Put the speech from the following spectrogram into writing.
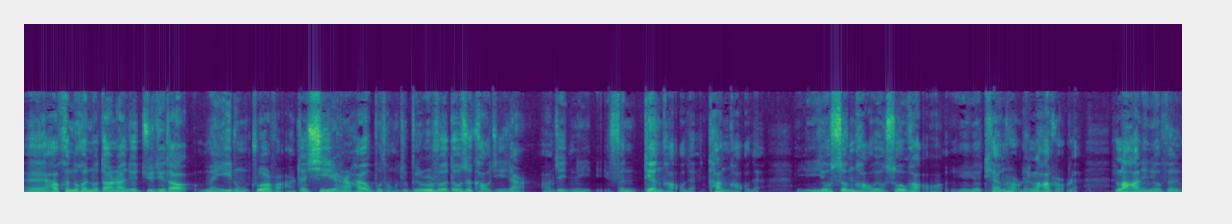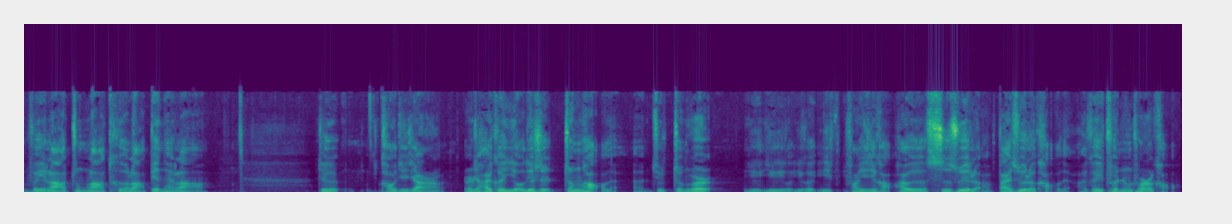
呃，还有很多很多。当然，就具体到每一种做法，在细节上还有不同。就比如说，都是烤鸡架啊，这你分电烤的、炭烤的。有生烤，有手烤啊，有有甜口的，辣口的，辣的就分微辣、中辣、特辣、变态辣啊。这个烤鸡架啊，而且还可以有的是整烤的，啊，就整个有有有一个一放一起烤，还有一个撕碎了、掰碎了烤的，还可以串成串烤，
